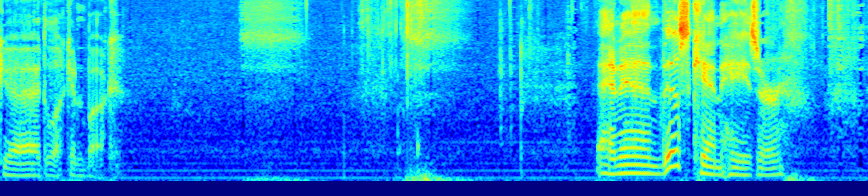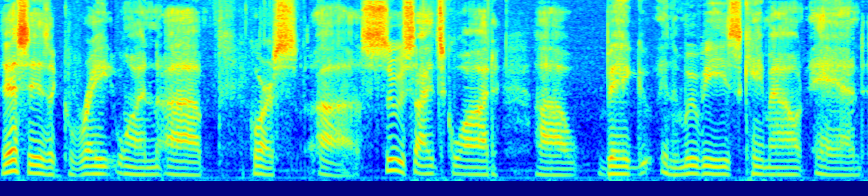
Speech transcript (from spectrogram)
Good looking book. And then this Ken Haeser, this is a great one. Uh, of course, uh, Suicide Squad, uh, big in the movies, came out, and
